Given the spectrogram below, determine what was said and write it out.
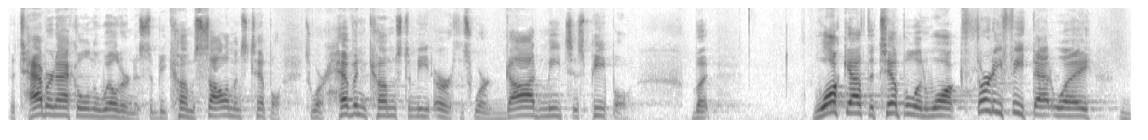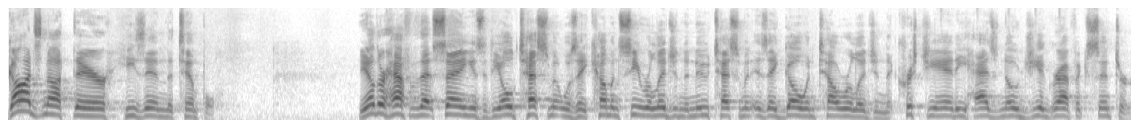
The tabernacle in the wilderness, it becomes Solomon's temple. It's where heaven comes to meet earth. It's where God meets his people. But walk out the temple and walk 30 feet that way, God's not there, he's in the temple. The other half of that saying is that the Old Testament was a come and see religion, the New Testament is a go and tell religion, that Christianity has no geographic center.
